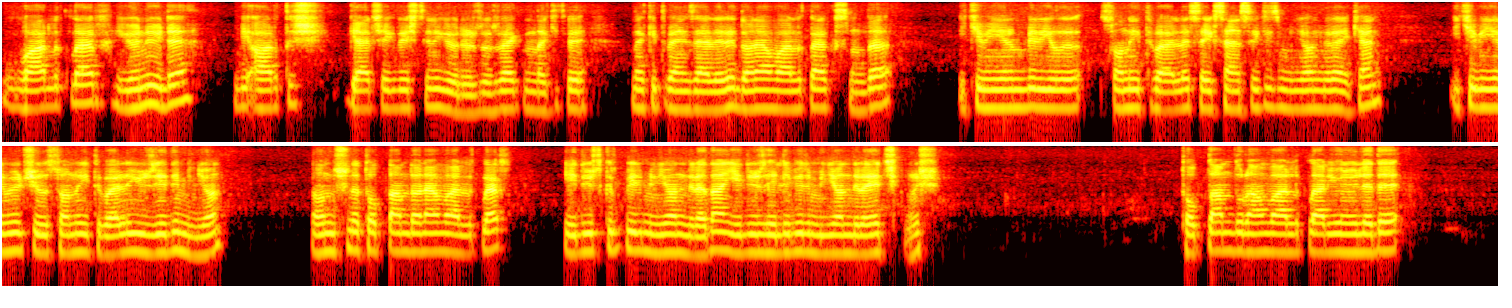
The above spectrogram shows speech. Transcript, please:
varlıklar yönüyle bir artış gerçekleştiğini görüyoruz. Özellikle nakit ve nakit benzerleri dönem varlıklar kısmında 2021 yılı sonu itibariyle 88 milyon lirayken 2023 yılı sonu itibariyle 107 milyon. Onun dışında toplam dönem varlıklar 741 milyon liradan 751 milyon liraya çıkmış. Toplam duran varlıklar yönüyle de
